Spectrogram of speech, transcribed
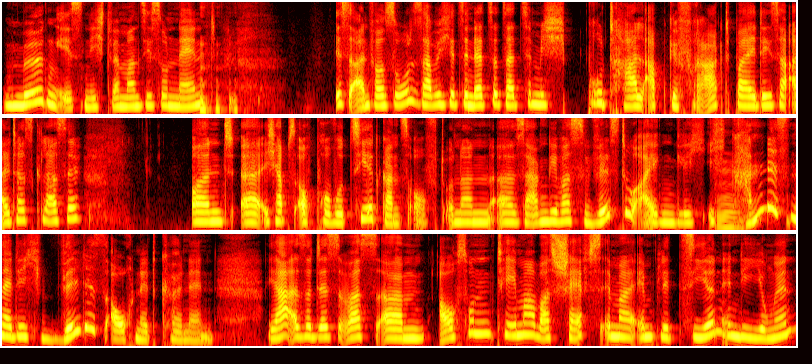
mögen es nicht, wenn man sie so nennt. ist einfach so. Das habe ich jetzt in letzter Zeit ziemlich brutal abgefragt bei dieser Altersklasse. Und äh, ich habe es auch provoziert ganz oft. Und dann äh, sagen die, was willst du eigentlich? Ich mhm. kann das nicht, ich will das auch nicht können. Ja, also das, was ähm, auch so ein Thema, was Chefs immer implizieren in die Jungen.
